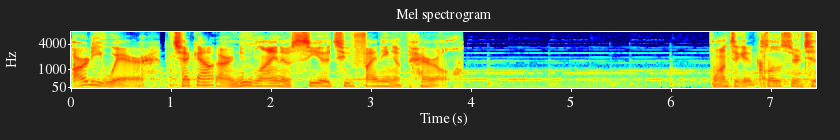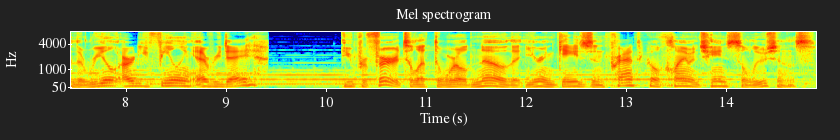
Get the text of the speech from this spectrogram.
ARTi wear. Check out our new line of CO2 fighting apparel. Want to get closer to the real ARTi feeling every day? You prefer to let the world know that you're engaged in practical climate change solutions.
